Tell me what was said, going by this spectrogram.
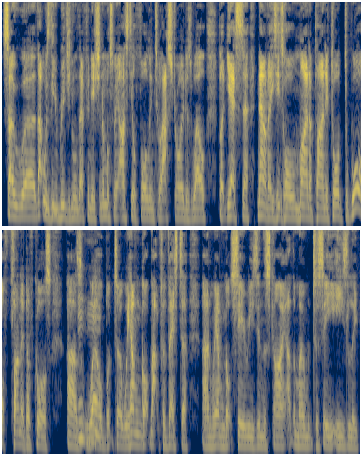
So uh, that was the mm-hmm. original definition. I must admit, I still fall into asteroid as well. But yes, uh, nowadays it's all minor planet or dwarf planet, of course as mm-hmm. well. But uh, we haven't got that for Vesta and we haven't got Ceres in the sky at the moment to see easily.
